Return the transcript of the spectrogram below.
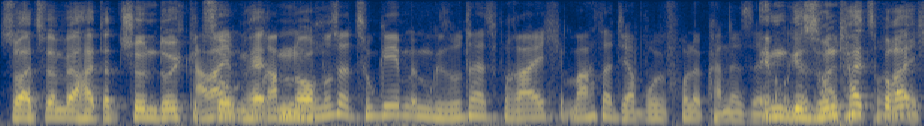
So als wenn wir halt das schön durchgezogen Aber hätten noch. muss ja zugeben, im Gesundheitsbereich macht das ja wohl volle Kanne Sinn. Im Und Gesundheitsbereich,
